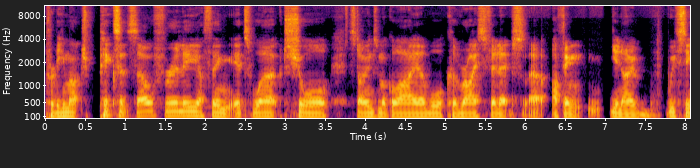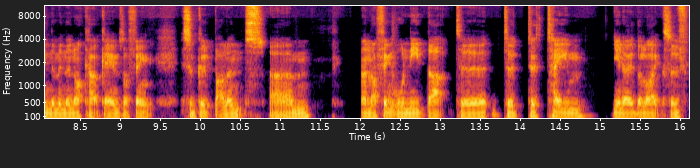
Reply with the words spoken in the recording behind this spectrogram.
pretty much picks itself really i think it's worked Shaw, stones maguire walker rice phillips uh, i think you know we've seen them in the knockout games i think it's a good balance um, and i think we'll need that to to to tame you know the likes of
